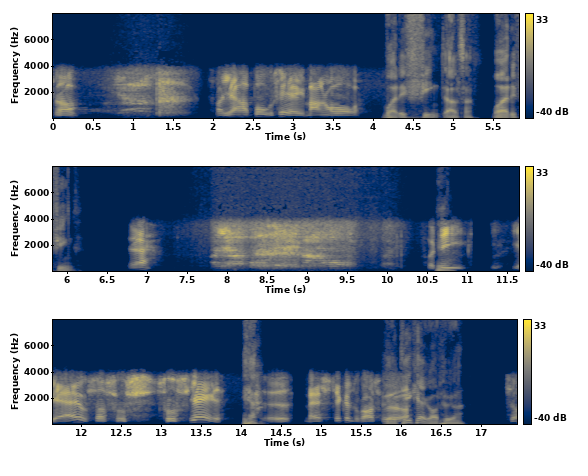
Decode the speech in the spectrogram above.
Så, så jeg har boet her i mange år. Hvor er det fint, altså. Hvor er det fint. Ja. Fordi jeg er jo så so- social, Ja, øh, Mads, det kan du godt ja, høre. det kan jeg godt høre. Så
